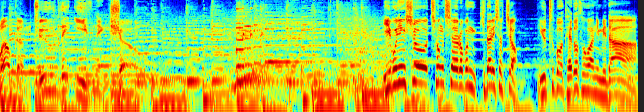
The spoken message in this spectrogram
Welcome to the evening show. 이브닝 쇼 청취자 여러분 기다리셨죠? 유튜버 대도서관입니다.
